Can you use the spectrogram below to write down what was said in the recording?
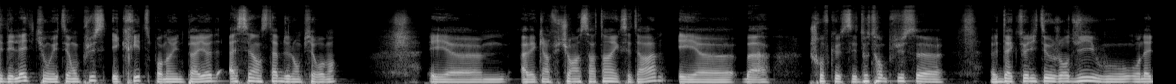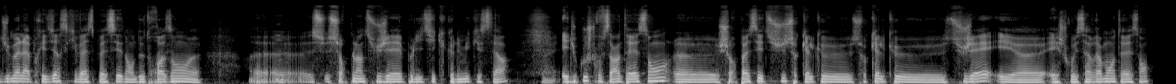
des lettres qui ont été en plus écrites pendant une période assez instable de l'Empire romain, et avec un futur incertain, etc. Et bah, je trouve que c'est d'autant plus d'actualité aujourd'hui où on a du mal à prédire ce qui va se passer dans 2-3 ans. Euh, sur, plein de sujets politiques, économiques, etc. Ouais. Et du coup, je trouve ça intéressant. Euh, je suis repassé dessus sur quelques, sur quelques sujets et, euh, et je trouvais ça vraiment intéressant.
